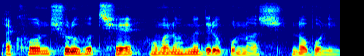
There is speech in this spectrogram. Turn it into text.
এখন শুরু হচ্ছে হুমায়ুন আহমেদের উপন্যাস নবনী।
